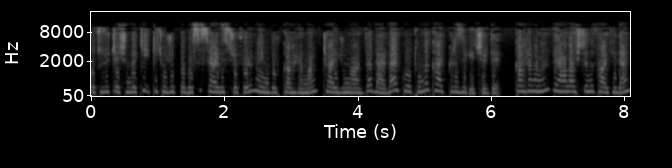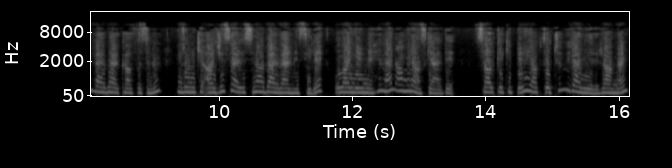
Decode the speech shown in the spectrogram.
33 yaşındaki iki çocuk babası servis şoförü Memduh Kahraman Çaycuma'da berber koltuğunda kalp krizi geçirdi. Kahramanın fenalaştığını fark eden berber kalfasının 112 acil servisine haber vermesiyle olay yerine hemen ambulans geldi. Sağlık ekipleri yaptığı tüm müdahalelere rağmen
